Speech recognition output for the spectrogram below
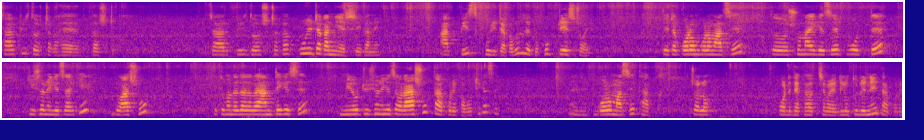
চার পিস দশ টাকা হ্যাঁ দশ টাকা। চার পিস দশ টাকা, কুড়ি টাকা নিয়ে এসছে এখানে। আট পিস কুড়ি টাকা, বুঝলে তো? খুব টেস্ট হয়। তো এটা গরম গরম আছে তো সোনায় গেছে পড়তে টিউশনে গেছে আর কি। তো আসুক। তো তোমাদের দাদা আনতে গেছে। মেয়েও টিউশনে গেছে, ওরা আসুক, তারপরে খাব, ঠিক আছে? গরম আছে, থাক। চলো, পরে দেখা হচ্ছে আবার, এগুলো তুলে নেই, তারপরে।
